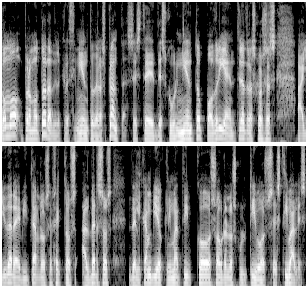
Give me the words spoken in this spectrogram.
como promotora del crecimiento de las plantas. Este descubrimiento podría, entre otras cosas, ayudar a evitar los efectos adversos del cambio climático sobre los cultivos estivales.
